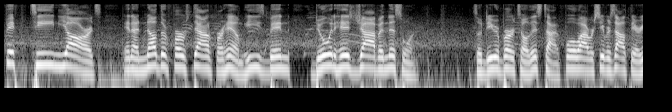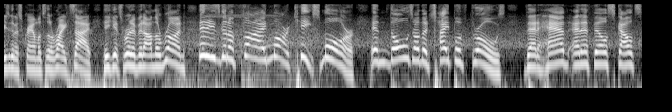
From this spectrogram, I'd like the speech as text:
15 yards and another first down for him. He's been doing his job in this one. So DiRoberto this time, four wide receivers out there. He's going to scramble to the right side. He gets rid of it on the run, and he's going to find Marquise Moore. And those are the type of throws that have NFL scouts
